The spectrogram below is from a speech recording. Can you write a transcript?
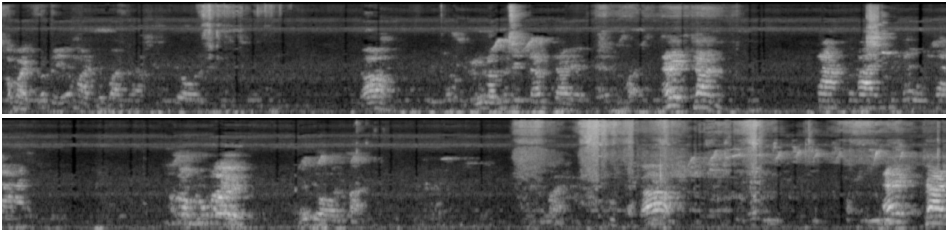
เอาใหม่ก็เตะเอาใหม่สบายนะพี่ยอยอะ หรือเราไม่ได้ตั้งใจแอคชั่นตามสบายคือแค่องค์ชายต้องดูเลยอะแอคชั่น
